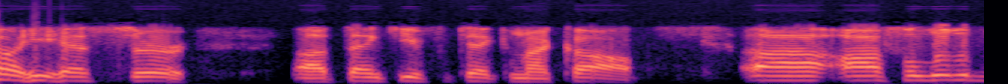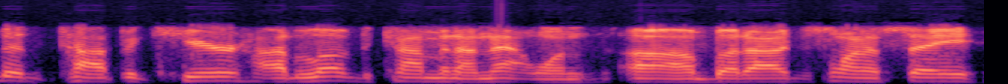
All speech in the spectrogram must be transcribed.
Oh, yes, sir. Uh, thank you for taking my call. Uh, off a little bit of topic here. I'd love to comment on that one, uh, but I just want to say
